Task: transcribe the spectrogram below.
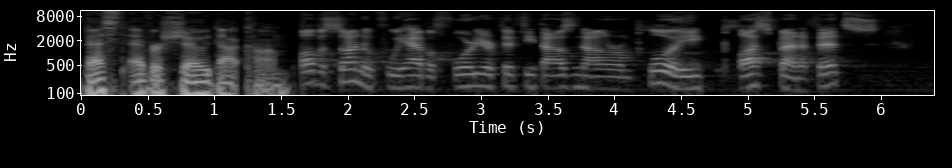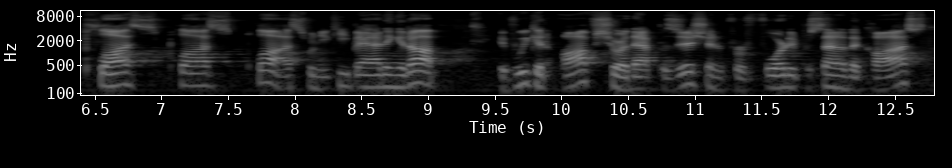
bestevershow.com. All of a sudden, if we have a forty or fifty thousand dollar employee plus benefits, plus plus plus, when you keep adding it up, if we could offshore that position for forty percent of the cost,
